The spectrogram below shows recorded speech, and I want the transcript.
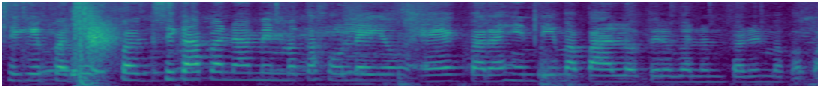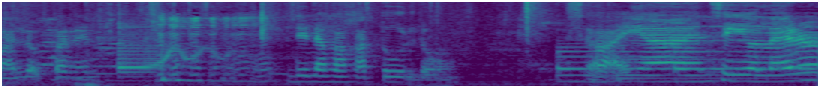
Sige, pag, pag sikapan namin magkakulay yung egg para hindi mapalo, pero ganun pa rin, mapapalo pa rin. hindi nakakatulong. So, ayan. See you later.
